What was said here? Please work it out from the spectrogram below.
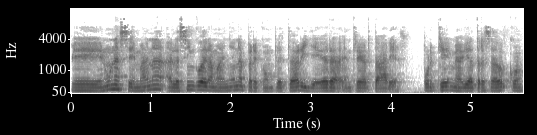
eh, en una semana a las 5 de la mañana para completar y llegar a entregar tareas, porque me había atrasado con,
